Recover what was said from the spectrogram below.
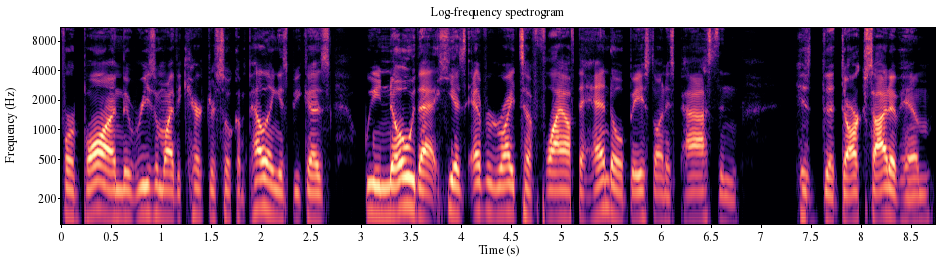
for Bond, the reason why the character is so compelling is because we know that he has every right to fly off the handle based on his past and his the dark side of him.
